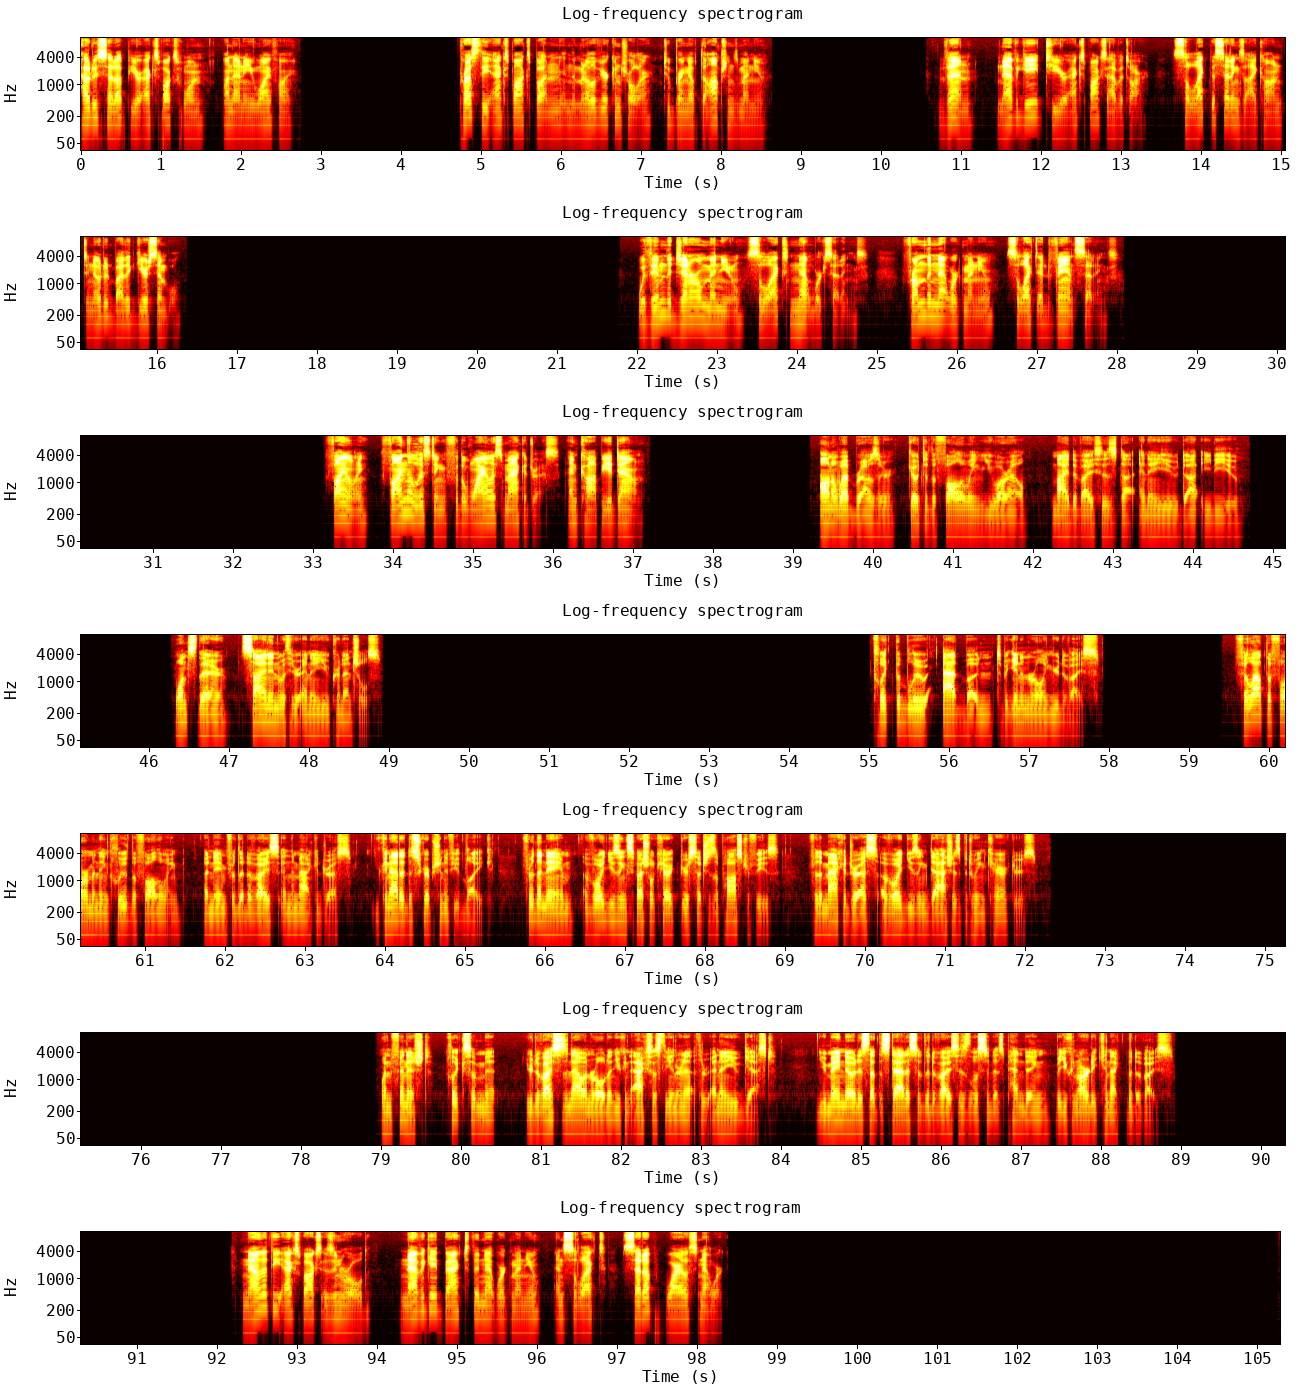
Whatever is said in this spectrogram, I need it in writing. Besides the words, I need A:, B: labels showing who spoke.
A: How to set up your Xbox One on any Wi-Fi. Press the Xbox button in the middle of your controller to bring up the options menu. Then, navigate to your Xbox avatar. Select the settings icon denoted by the gear symbol. Within the general menu, select Network Settings. From the Network menu, select Advanced Settings. Finally, find the listing for the wireless MAC address and copy it down.
B: On a web browser, go to the following URL mydevices.nau.edu. Once there, sign in with your NAU credentials. Click the blue Add button to begin enrolling your device. Fill out the form and include the following a name for the device and the MAC address. You can add a description if you'd like. For the name, avoid using special characters such as apostrophes. For the MAC address, avoid using dashes between characters. When finished, click Submit. Your device is now enrolled and you can access the internet through NAU Guest. You may notice that the status of the device is listed as pending, but you can already connect the device.
A: Now that the Xbox is enrolled, navigate back to the Network menu and select Set up Wireless Network.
